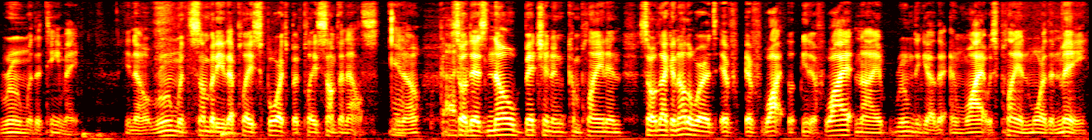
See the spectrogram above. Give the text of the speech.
room with a teammate. You know, room with somebody that plays sports but plays something else. You know, Gotcha. so there's no bitching and complaining. So, like in other words, if if Wyatt, you know, if Wyatt and I roomed together and Wyatt was playing more than me,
